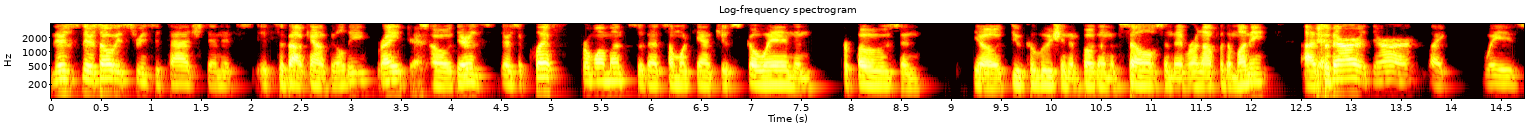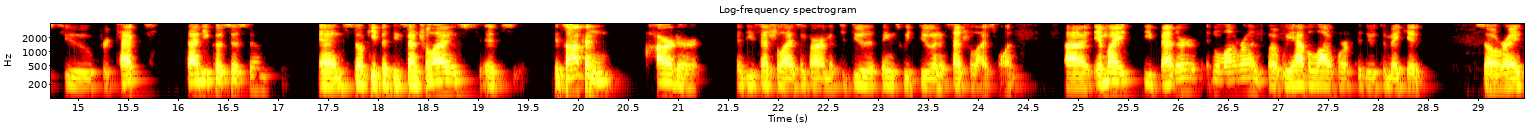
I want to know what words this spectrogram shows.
there's there's always strings attached, and it's it's about accountability, right? Yeah. So there's there's a cliff for one month, so that someone can't just go in and propose and you know do collusion and vote on themselves and then run off with the money. Uh, yeah. So there are there are like ways to protect that ecosystem and still keep it decentralized. It's it's often harder in a decentralized environment to do the things we do in a centralized one. Uh, it might be better in the long run, but we have a lot of work to do to make it so, right?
